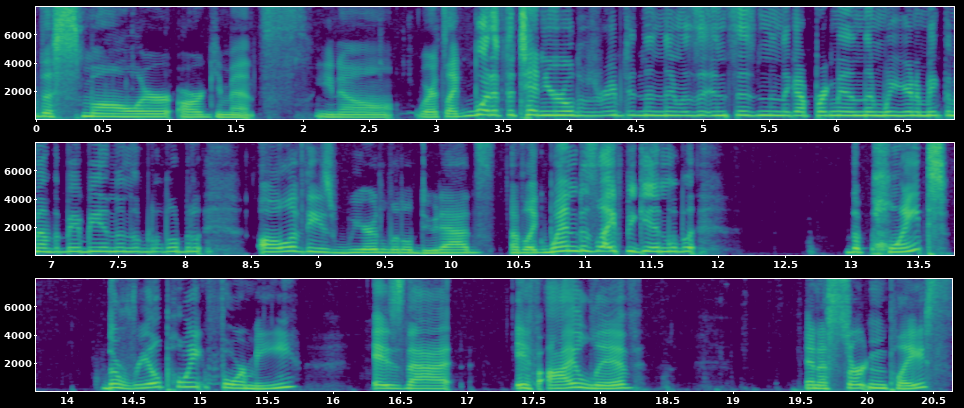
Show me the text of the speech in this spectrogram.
the smaller arguments, you know, where it's like, what if the 10 year old was raped and then there was incest and then they got pregnant and then we're going to make them have the baby and then blah, blah, blah. all of these weird little doodads of like, when does life begin? Blah, blah. The point, the real point for me is that if I live in a certain place,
